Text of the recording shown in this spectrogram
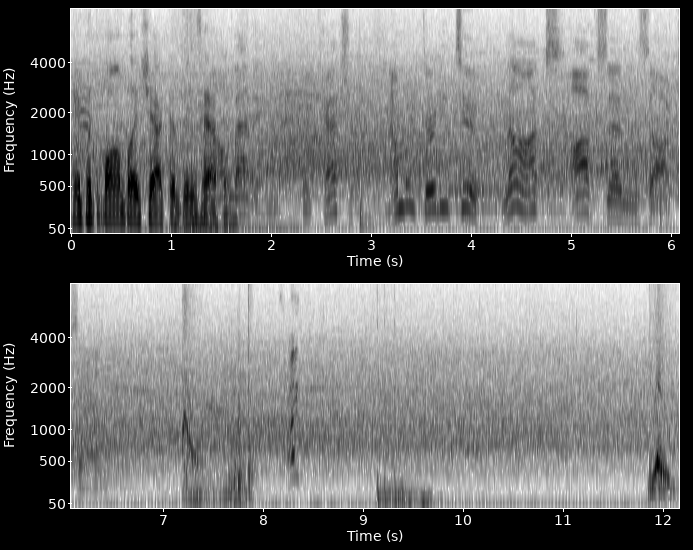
Hey, put the ball in play, check. Good things Now happen. batting, the catcher, number 32, Knox Oxen Soxen. Strike.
